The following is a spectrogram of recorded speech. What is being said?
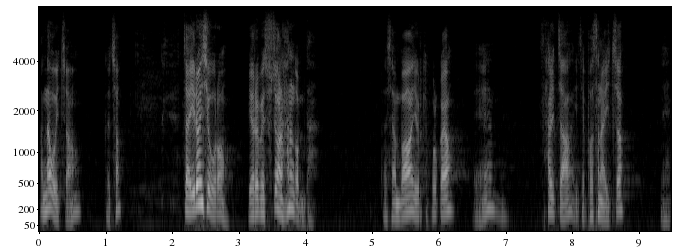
안 나오고 있죠. 그렇죠? 자, 이런 식으로 여러분이 수정을 하는 겁니다. 다시 한번 이렇게 볼까요? 네. 살짝 이제 벗어나 있죠? 네.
